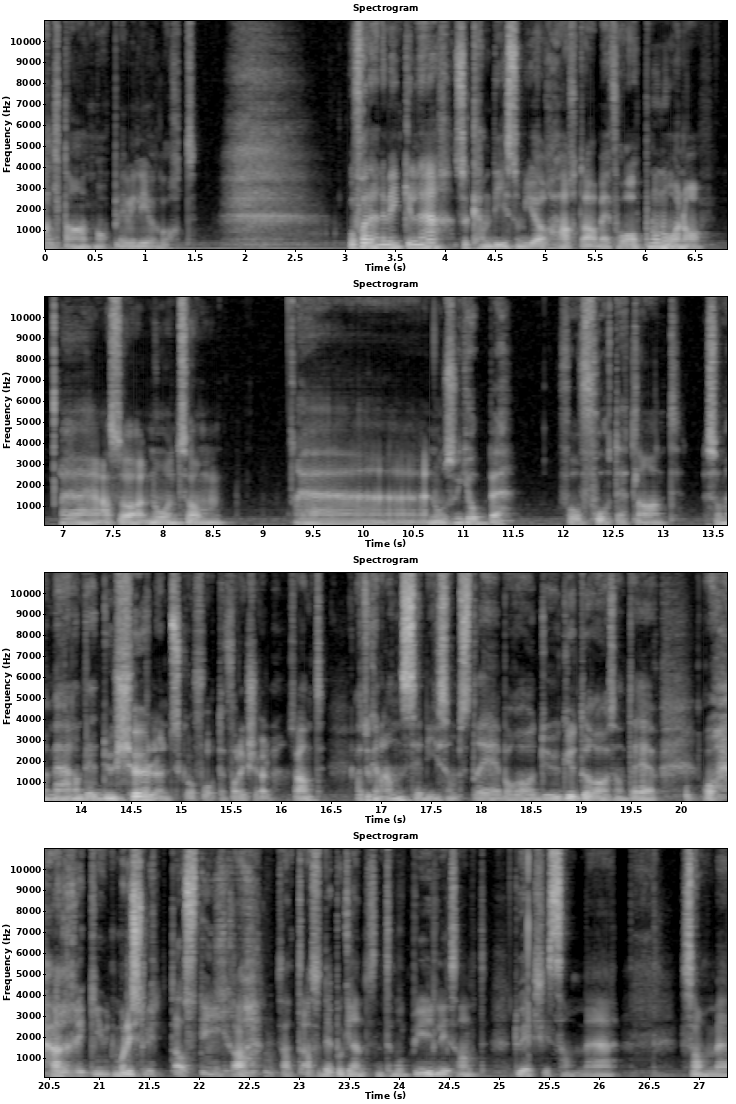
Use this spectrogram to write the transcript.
alt annet vi opplever i livet vårt. Og Fra denne vinkelen her så kan de som gjør hardt arbeid for å oppnå noe nå, eh, altså noen som, eh, noen som jobber for å få til et eller annet som er mer enn det du sjøl ønsker å få til for deg sjøl. At du kan anse de som strevere og er, å, herregud, må de slutte å styre? Sant? Altså, det er på grensen til motbydelig. Sant? Du er ikke i samme, samme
